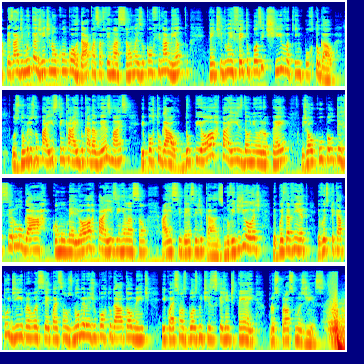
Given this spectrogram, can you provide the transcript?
Apesar de muita gente não concordar com essa afirmação, mas o confinamento tem tido um efeito positivo aqui em Portugal. Os números do país têm caído cada vez mais e Portugal, do pior país da União Europeia, já ocupa o terceiro lugar como o melhor país em relação à incidência de casos. No vídeo de hoje, depois da vinheta, eu vou explicar tudinho para você quais são os números de Portugal atualmente e quais são as boas notícias que a gente tem aí para os próximos dias. Thiago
